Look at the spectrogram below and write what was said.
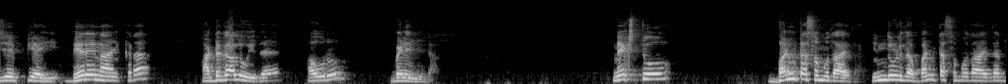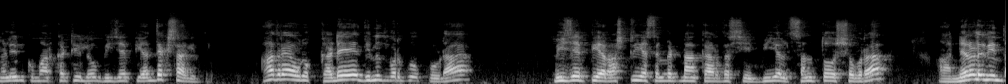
ಜೆ ಪಿಯ ಬೇರೆ ನಾಯಕರ ಅಡ್ಡಗಾಲು ಇದೆ. ಅವರು ಬೆಳೀಲಿಲ್ಲ. ನೆಕ್ಸ್ಟು ಬಂಟ ಸಮುದಾಯದ, ಹಿಂದುಳಿದ ಬಂಟ ಸಮುದಾಯದ ನಳಿನ್ ಕುಮಾರ್ ಕಟೀಲು ಬಿ ಜೆ ಅಧ್ಯಕ್ಷ ಆಗಿದ್ದರು. ಆದರೆ ಅವರು ಕಡೇ ದಿನದವರೆಗೂ ಕೂಡ ಬಿ ಜೆ ಪಿಯ ರಾಷ್ಟ್ರೀಯ ಸಂಘಟನಾ ಕಾರ್ಯದರ್ಶಿ ಬಿ ಎಲ್ ಸಂತೋಷ್ ಅವರ ಆ ನೆರಳಿನಿಂದ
